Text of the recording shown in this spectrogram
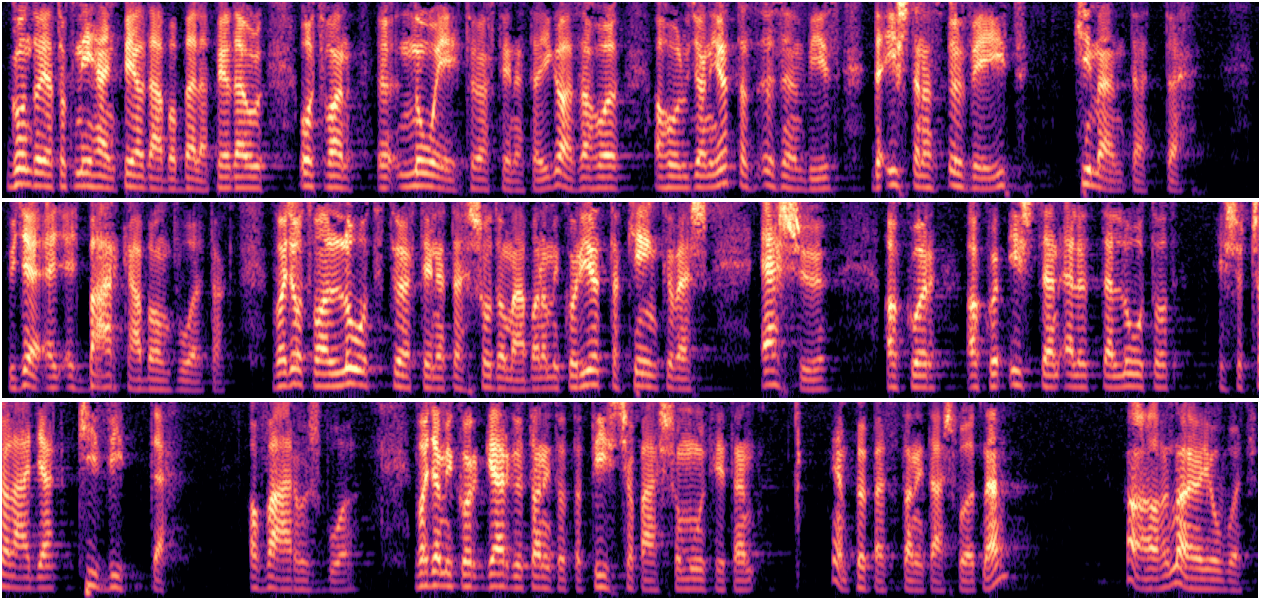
Gondoljatok néhány példába bele. Például ott van Noé története, igaz? Ahol, ahol ugyan jött az özönvíz, de Isten az övéit kimentette. Ugye? Egy, egy bárkában voltak. Vagy ott van Lót története Sodomában, amikor jött a kénköves eső, akkor, akkor Isten előtte Lótot és a családját kivitte a városból. Vagy amikor Gergő tanított a tíz csapásról múlt héten, milyen pöpec tanítás volt, nem? Ah, nagyon jó volt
